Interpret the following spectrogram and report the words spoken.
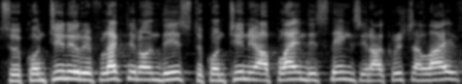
to continue reflecting on this, to continue applying these things in our Christian life,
